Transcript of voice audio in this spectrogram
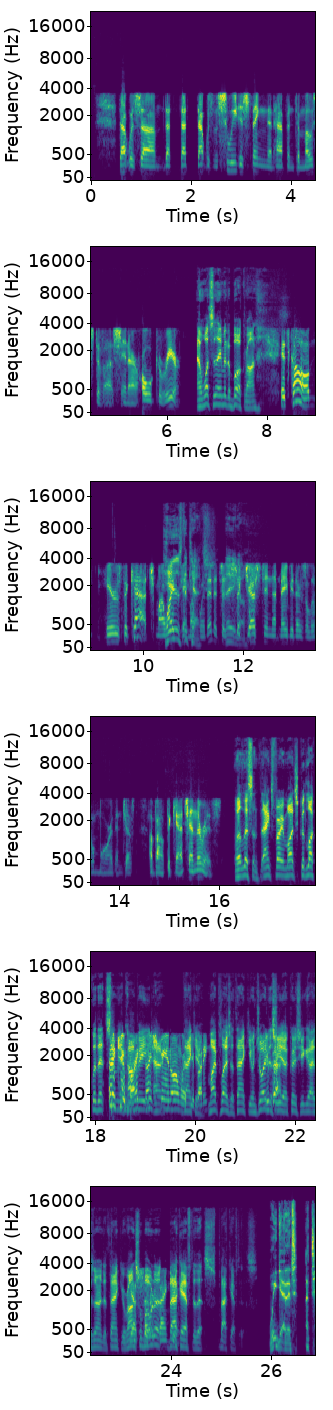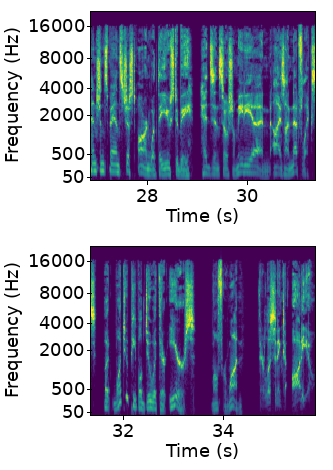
that was um, that that that was the sweetest thing that happened to most of us in our whole career. And what's the name of the book, Ron? It's called Here's the Catch. My Here's wife came up with it. It's a There you go. suggestion that maybe there's a little more than just about the catch, and there is. Well, listen, thanks very much. Good luck with it. Send Thank me a you, Mike. copy. Nice and- being on with thank you, buddy. My pleasure. Thank you. Enjoy You this bet. year because you guys earned it. Thank you. Ron Yes. Swoboda, Thank back you. after this. Back after this. We get it. Attention spans just aren't what they used to be heads in social media and eyes on Netflix. But what do people do with their ears? Well, for one, they're listening to audio.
